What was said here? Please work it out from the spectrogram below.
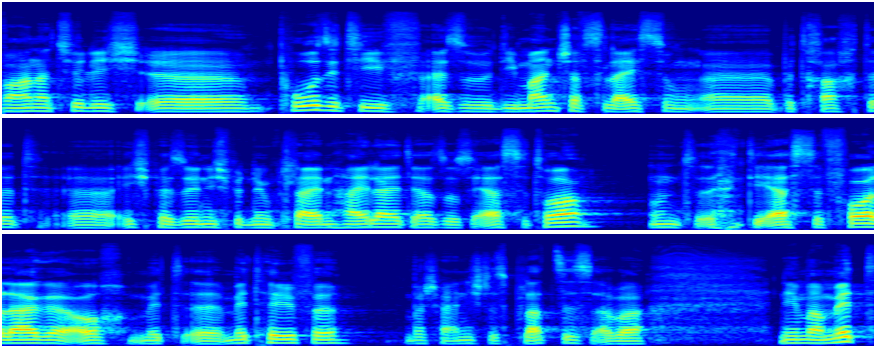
war natürlich äh, positiv, also die Mannschaftsleistung äh, betrachtet. Äh, ich persönlich mit einem kleinen Highlight, also das erste Tor und äh, die erste Vorlage auch mit äh, Mithilfe wahrscheinlich des Platzes, aber nehmen wir mit.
